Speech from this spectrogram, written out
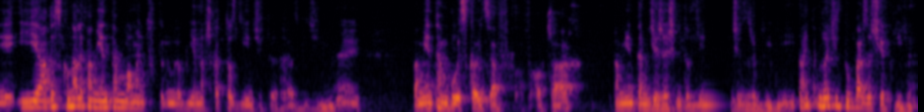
I ja doskonale pamiętam moment, w którym robiłem na przykład to zdjęcie, które teraz widzimy. Pamiętam błysk ojca w, w oczach, pamiętam, gdzie żeśmy to zdjęcie zrobili i pamiętam, że ojciec był bardzo cierpliwy.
